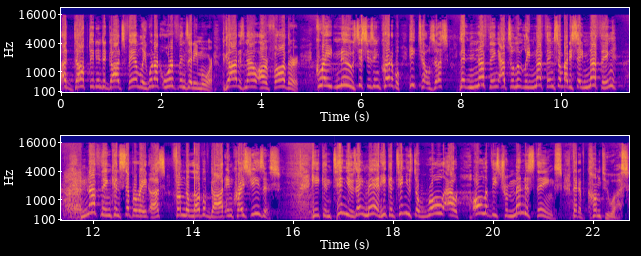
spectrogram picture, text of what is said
adopted into God's family. We're not orphans anymore. God is now our Father. Great news. This is incredible. He tells us that nothing, absolutely nothing, somebody say nothing, nothing can separate us from the love of God in Christ Jesus. He continues, amen. He continues to roll out all of these tremendous things that have come to us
